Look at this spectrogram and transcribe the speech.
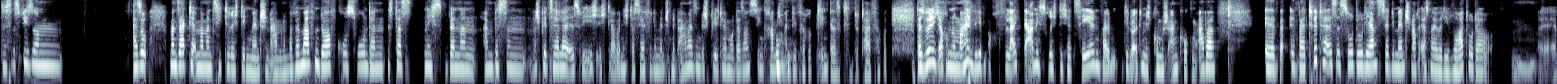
das ist wie so ein, also man sagt ja immer, man zieht die richtigen Menschen an. Aber wenn man auf dem Dorf groß wohnt, dann ist das nicht, wenn man ein bisschen spezieller ist wie ich. Ich glaube nicht, dass sehr viele Menschen mit Ameisen gespielt haben oder sonstigen Kram. Ich meine, wie verrückt klingt das? Klingt total verrückt. Das würde ich auch im normalen Leben auch vielleicht gar nicht so richtig erzählen, weil die Leute mich komisch angucken. Aber äh, bei Twitter ist es so, du lernst ja die Menschen auch erstmal über die Worte oder äh,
